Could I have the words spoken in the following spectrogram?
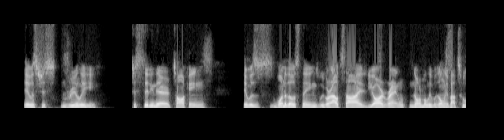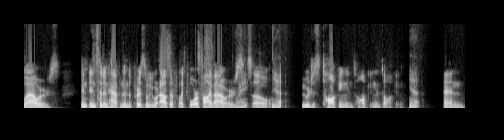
It was just really just sitting there talking. It was one of those things. We were outside. Yard ran normally was only about two hours. An incident happened in the prison. We were out there for like four or five hours. Right. So Yeah. We were just talking and talking and talking. Yeah. And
